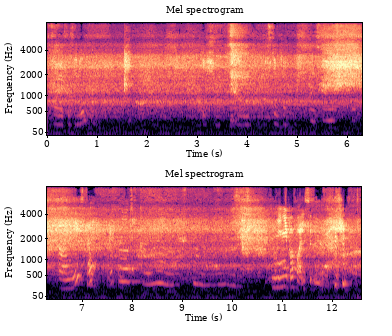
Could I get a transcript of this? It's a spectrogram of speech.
Тогда сделайте заминку. Еще. С кем-то. А, они есть, да? Мне не попали сюда.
